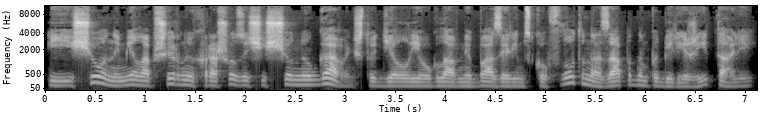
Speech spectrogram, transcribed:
И еще он имел обширную хорошо защищенную гавань, что делало его главной базой римского флота на западном побережье Италии.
